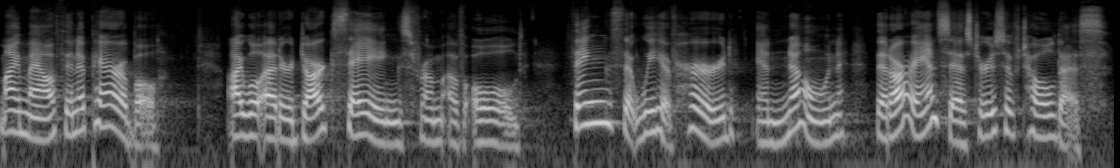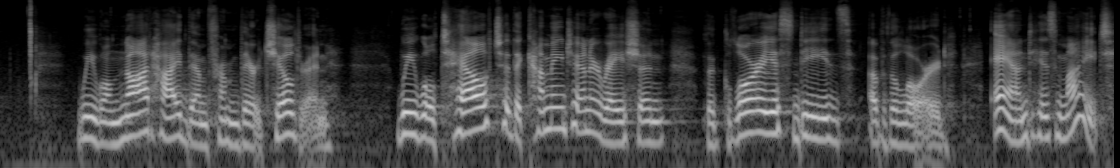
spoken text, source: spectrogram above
my mouth in a parable. I will utter dark sayings from of old, things that we have heard and known that our ancestors have told us. We will not hide them from their children. We will tell to the coming generation the glorious deeds of the Lord and his might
